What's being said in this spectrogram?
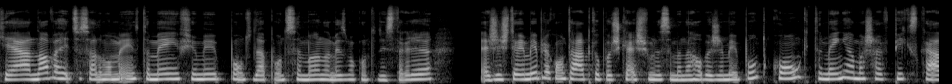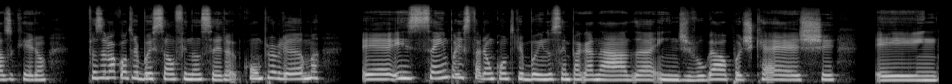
que é a nova rede social do momento também, filme.da.semana, mesma conta do Instagram. A gente tem um e-mail para contato, que é o podcast filme da semana, gmail.com, que também é uma chave Pix, caso queiram fazer uma contribuição financeira com o programa. É, e sempre estarão contribuindo sem pagar nada em divulgar o podcast, em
